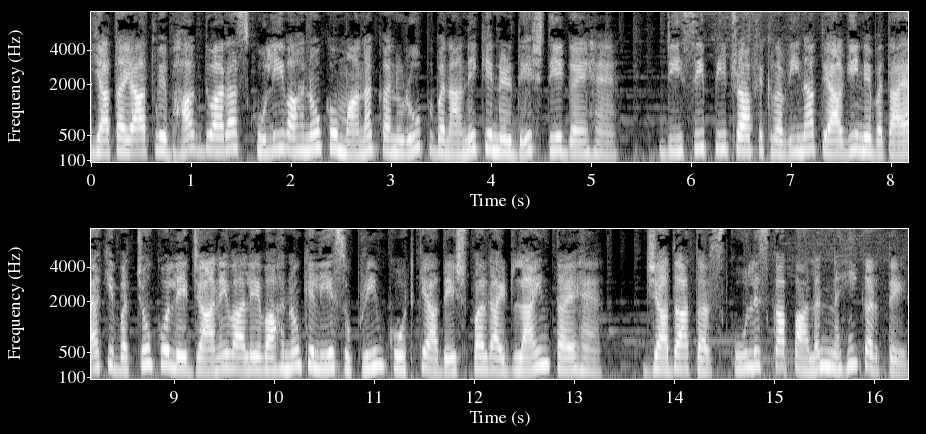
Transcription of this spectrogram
यातायात विभाग द्वारा स्कूली वाहनों को मानक अनुरूप बनाने के निर्देश दिए गए हैं। डीसीपी ट्रैफ़िक रवीना त्यागी ने बताया कि बच्चों को ले जाने वाले वाहनों के लिए सुप्रीम कोर्ट के आदेश पर गाइडलाइन तय हैं। ज़्यादातर स्कूल इसका पालन नहीं करते।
